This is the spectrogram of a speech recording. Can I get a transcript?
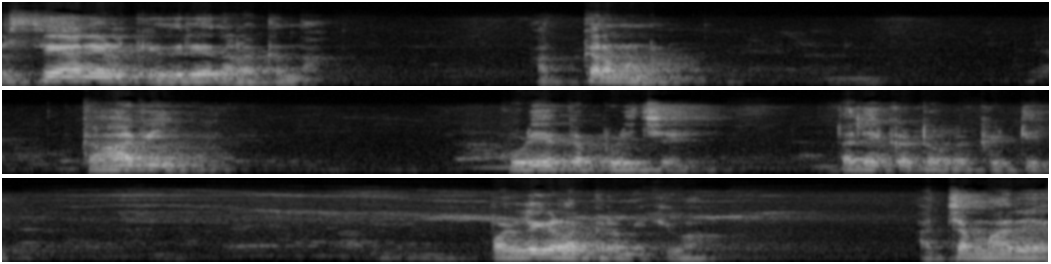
ക്രിസ്ത്യാനികൾക്കെതിരെ നടക്കുന്ന അക്രമങ്ങൾ കാവി കൊടിയൊക്കെ പിടിച്ച് തലക്കെട്ടുമൊക്കെ കെട്ടി പള്ളികൾ ആക്രമിക്കുക അച്ഛന്മാരെ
